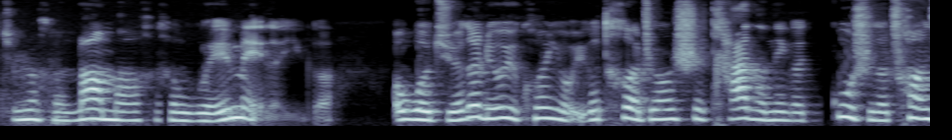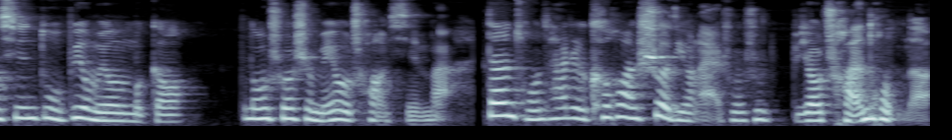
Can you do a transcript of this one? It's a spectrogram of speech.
就是很浪漫、很唯美的一个。我觉得刘宇坤有一个特征是他的那个故事的创新度并没有那么高，不能说是没有创新吧。单从他这个科幻设定来说是比较传统的。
